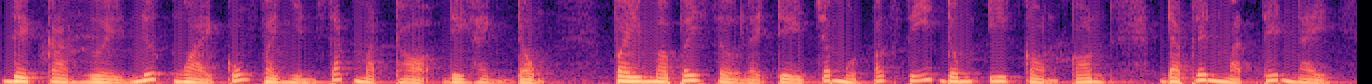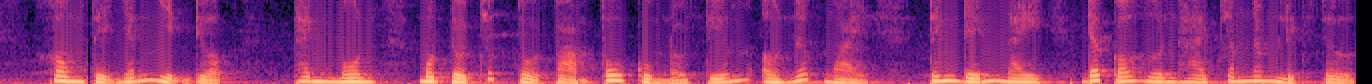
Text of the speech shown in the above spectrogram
để cả người nước ngoài cũng phải nhìn sắc mặt họ để hành động. Vậy mà bây giờ lại để cho một bác sĩ đông y còn con đạp lên mặt thế này, không thể nhấn nhịn được. Thanh Môn, một tổ chức tội phạm vô cùng nổi tiếng ở nước ngoài, tính đến nay đã có hơn 200 năm lịch sử,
